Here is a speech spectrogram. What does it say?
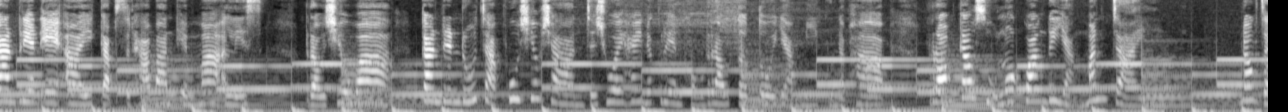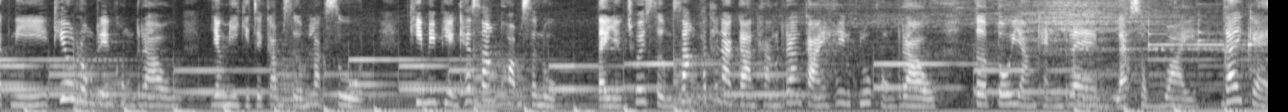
การเรียน AI กับสถาบัน Emma Alice เราเชื่อว่าการเรียนรู้จากผู้เชี่ยวชาญจะช่วยให้นักเรียนของเราเติบโตอย่างมีคุณภาพ พร้อมก้าวสู่โลกกว้างได้อย่างมั่นใจ นอกจากนี้ที่โรงเรียนของเรายังมีกิจกรรมเสริมหลักสูตร ที่ไม่เพียงแค่สร้างความสนุก แต่ยังช่วยเสริมสร้างพัฒนาการทางร่างกายให้ลูกๆของเรา เติบโตอย่างแข็งแรงและสมวัย ได้แก่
